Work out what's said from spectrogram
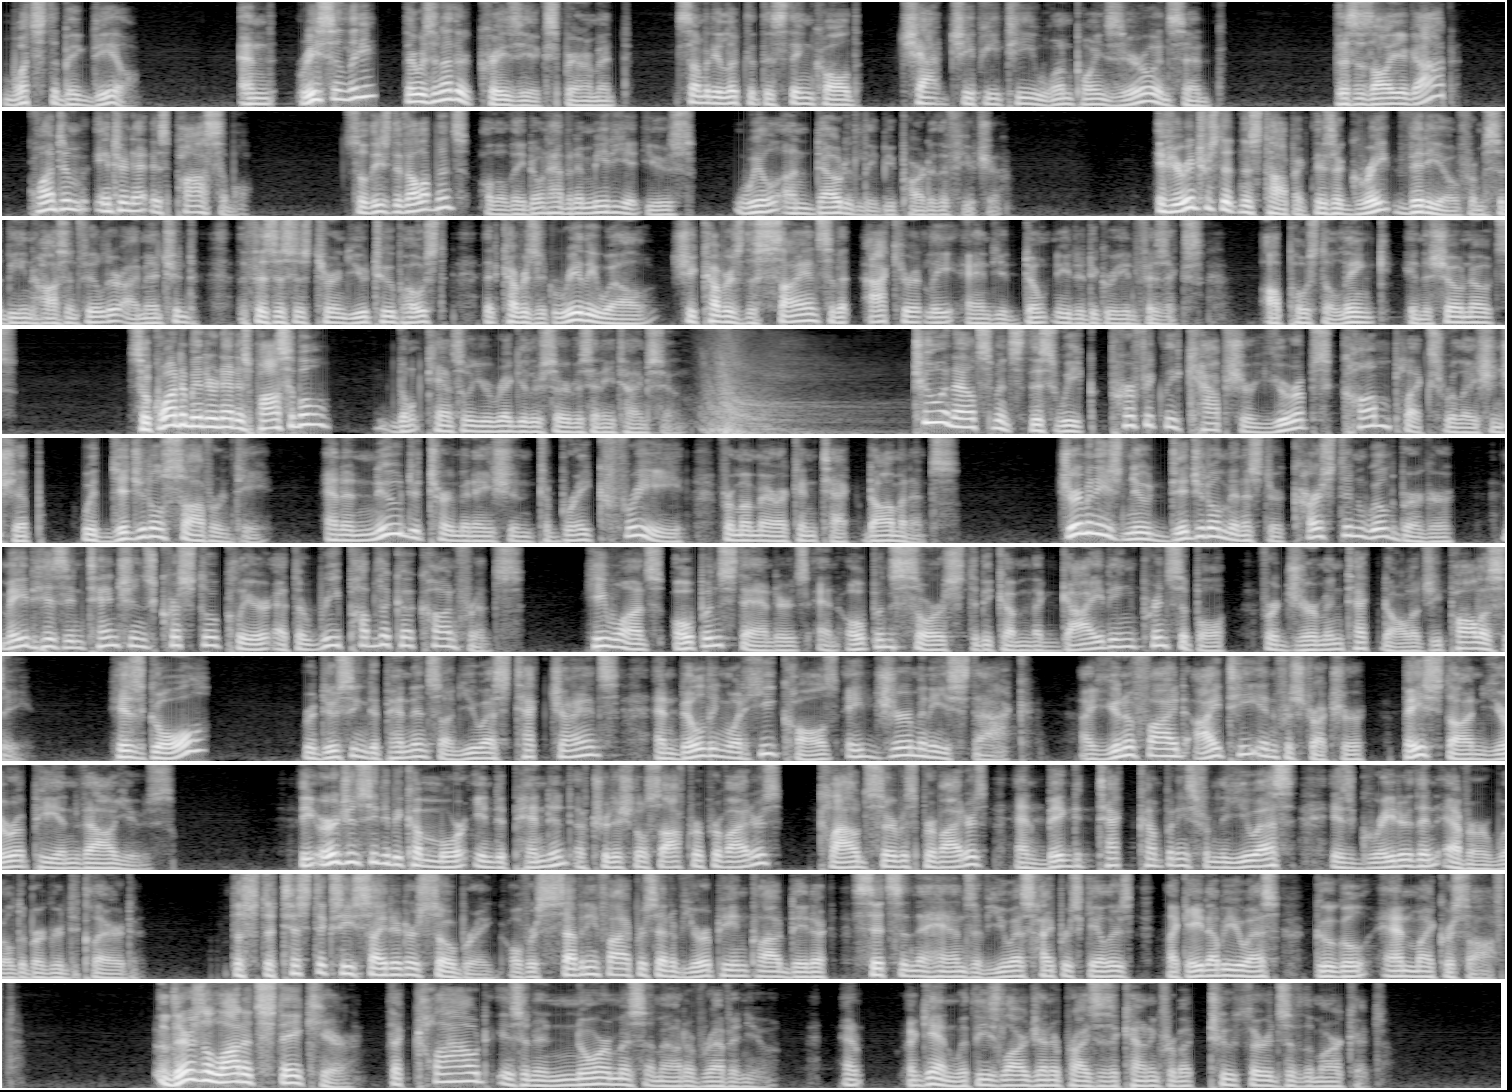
What's the big deal? And recently, there was another crazy experiment. Somebody looked at this thing called ChatGPT 1.0 and said, This is all you got? Quantum internet is possible. So these developments, although they don't have an immediate use, will undoubtedly be part of the future. If you're interested in this topic, there's a great video from Sabine Hossenfelder. I mentioned the physicist turned YouTube host that covers it really well. She covers the science of it accurately, and you don't need a degree in physics. I'll post a link in the show notes. So, quantum internet is possible? Don't cancel your regular service anytime soon. Two announcements this week perfectly capture Europe's complex relationship with digital sovereignty and a new determination to break free from American tech dominance. Germany's new digital minister, Karsten Wildberger, made his intentions crystal clear at the Republica conference. He wants open standards and open source to become the guiding principle for German technology policy. His goal? Reducing dependence on U.S. tech giants and building what he calls a Germany stack, a unified IT infrastructure based on European values. The urgency to become more independent of traditional software providers, cloud service providers, and big tech companies from the U.S. is greater than ever, Wildberger declared. The statistics he cited are sobering. Over 75% of European cloud data sits in the hands of U.S. hyperscalers like AWS, Google, and Microsoft. There's a lot at stake here. The cloud is an enormous amount of revenue. And again, with these large enterprises accounting for about two thirds of the market.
